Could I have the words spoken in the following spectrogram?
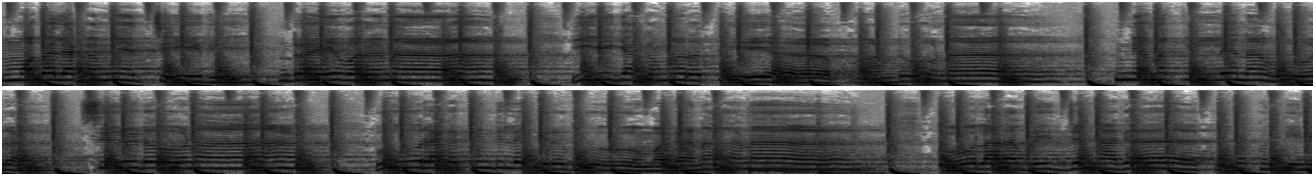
ಮೊದಲಕ ಮೆಚ್ಚಿದಿ ಡ್ರೈವರ್ನ ಈಗಕ ಮರುತೀಯ ಪಾಂಡೂನ. ನೆನಪಿಲ್ಲೆನ ಊರ ಸಿರಡೋಣ, ಊರಾಗ ತಿಂಡಿಲೆ ತಿರುಗು ಮಗನಾನ. ಕೋಲಾರ ಬ್ರಿಡ್ಜ್ ಮ್ಯಾಗ ಕುದ ಕುಂತಿನ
